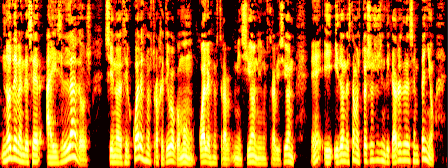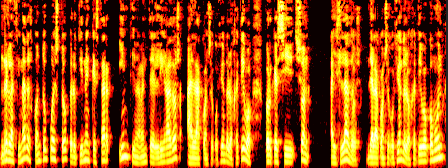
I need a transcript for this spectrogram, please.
no deben de ser aislados, sino decir cuál es nuestro objetivo común, cuál es nuestra misión y nuestra visión ¿eh? y, y, dónde estamos. Todos esos indicadores de desempeño relacionados con tu puesto, pero tienen que estar íntimamente ligados a la consecución del objetivo, porque si son aislados de la consecución del objetivo común,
